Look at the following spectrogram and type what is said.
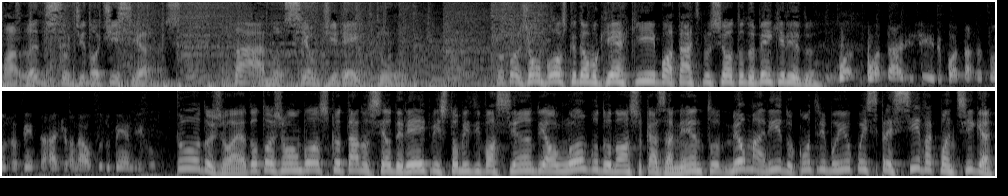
Balanço de Notícias. Tá no seu direito. Doutor João Bosco de Albuquerque, boa tarde para o senhor, tudo bem, querido? Boa, boa, tarde, Ciro. Boa tarde a todos os ouvintes da Rádio Jornal. Tudo bem, amigo? Tudo jóia. Doutor João Bosco está no seu direito, estou me divorciando e ao longo do nosso casamento, meu marido contribuiu com expressiva quantia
